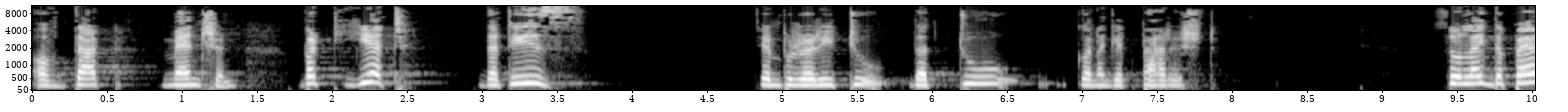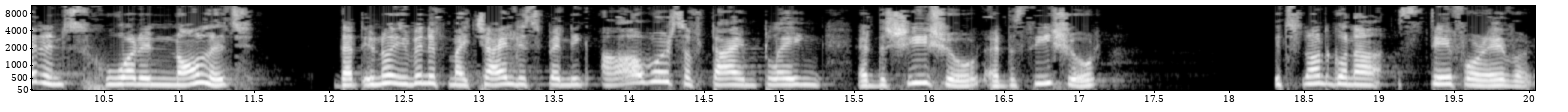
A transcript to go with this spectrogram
of that mansion? But yet, that is temporary too. That too gonna get perished. So like the parents who are in knowledge that, you know, even if my child is spending hours of time playing at the seashore, at the seashore, it's not gonna stay forever.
